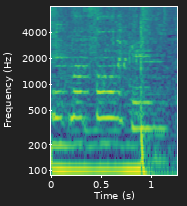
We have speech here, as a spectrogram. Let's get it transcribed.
check my phone again.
